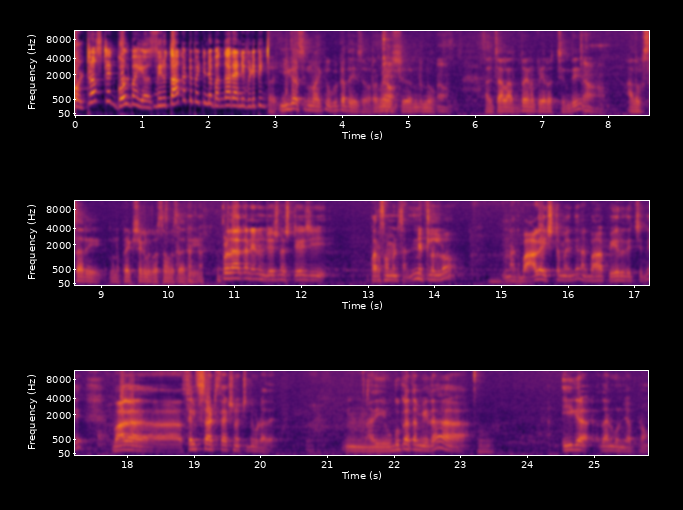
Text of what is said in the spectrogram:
గోల్డ్ ట్రస్టెడ్ గోల్డ్ బయర్స్ మీరు తాకట్టు పెట్టిన బంగారాన్ని విడిపించి ఈగా సినిమాకి ఉగ్గు కథ చేసావు రమేష్ అండ్ నువ్వు. అది చాలా అద్భుతమైన పేరు వచ్చింది. అవును. అదొకసారి మన ప్రేక్షకుల కోసం ఒకసారి ఇప్పటిదాకా నేను చేసిన స్టేజ్ పర్ఫార్మెన్స్ అన్నిట్లలో నాకు బాగా ఇష్టమైంది నాకు బాగా పేరు తెచ్చింది. బాగా సెల్ఫ్ సాటిస్ఫాక్షన్ వచ్చింది కూడా అదే. అది ఉగ్గు కథ మీద ఈగ దాని గురించి చెప్పడం.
